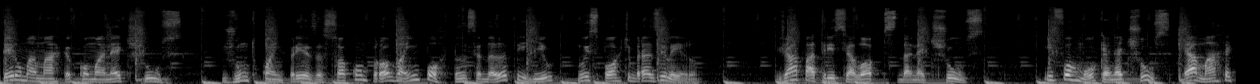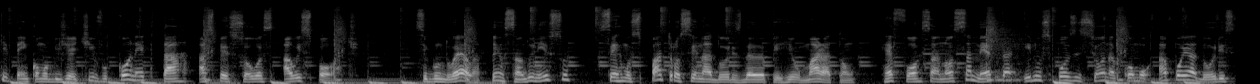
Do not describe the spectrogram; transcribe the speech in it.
ter uma marca como a Netshoes junto com a empresa só comprova a importância da Uphill no esporte brasileiro. Já a Patrícia Lopes, da Netshoes, informou que a Netshoes é a marca que tem como objetivo conectar as pessoas ao esporte. Segundo ela, pensando nisso, sermos patrocinadores da Uphill Marathon reforça a nossa meta e nos posiciona como apoiadores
